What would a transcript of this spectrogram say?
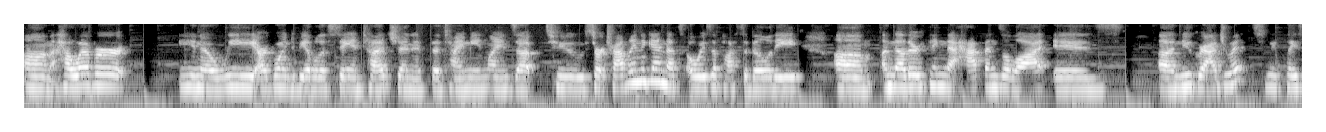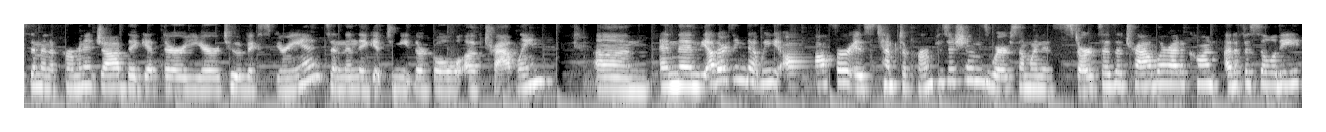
Um, however, you know, we are going to be able to stay in touch, and if the timing lines up to start traveling again, that's always a possibility. Um, another thing that happens a lot is uh, new graduates. We place them in a permanent job. They get their year or two of experience, and then they get to meet their goal of traveling. Um, and then the other thing that we offer is temp to perm positions, where someone is, starts as a traveler at a con at a facility,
